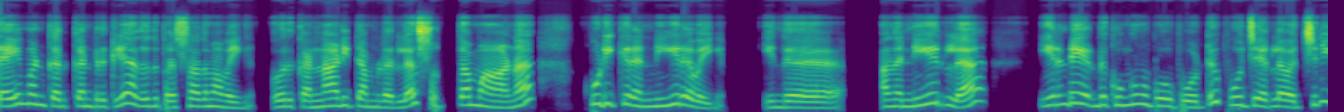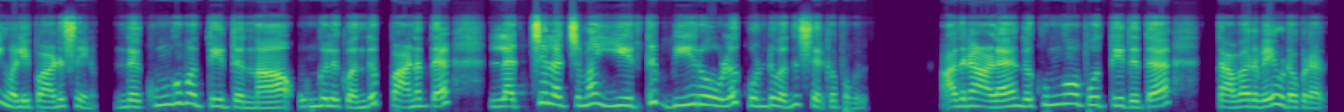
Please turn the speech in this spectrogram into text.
டைமண்ட் கற்கன் இருக்குல்லையே அது வந்து பிரசாதமா வைங்க. ஒரு கண்ணாடி டம்ளர்ல சுத்தமான குடிக்கிற நீரை வைங்க. இந்த அந்த நீர்ல இரண்டே இரண்டு குங்கும பூ போட்டு பூஜையில வச்சு நீங்க வழிபாடு செய்யணும். இந்த குங்கும தீர்த்தம் தான் உங்களுக்கு வந்து பணத்தை லட்ச லட்சமா ஈர்த்து பீரோவுல கொண்டு வந்து சேர்க்க போகுது. அதனால இந்த குங்குமப்பூ தீர்த்தத்தை தவறவே விடக்கூடாது.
